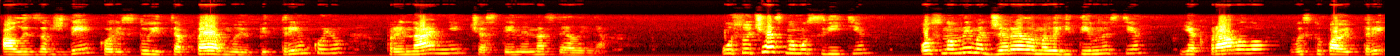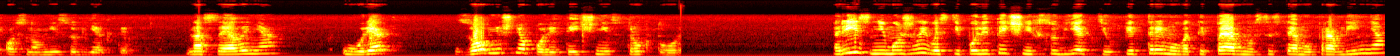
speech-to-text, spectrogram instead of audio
але завжди користується певною підтримкою принаймні частини населення. У сучасному світі основними джерелами легітимності, як правило, виступають три основні суб'єкти населення, уряд, зовнішньополітичні структури. Різні можливості політичних суб'єктів підтримувати певну систему правління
